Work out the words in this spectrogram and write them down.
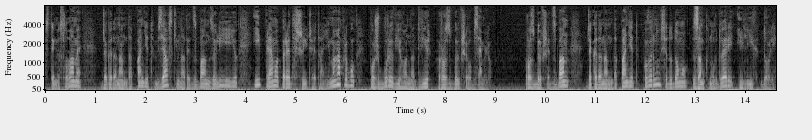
З тими словами, Джагадананда пандіт взяв з кімнати дзбан з олією і прямо перед Ши Чайтані Магапрабу пожбурив його на двір, розбивши об землю. Розбивши дзбан, Джагадананда пандіт повернувся додому, замкнув двері і ліг долі.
